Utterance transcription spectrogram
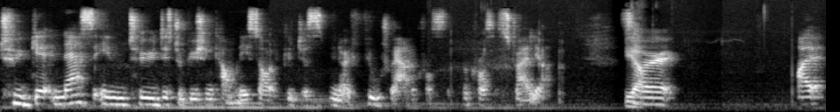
to get NAS into distribution companies so it could just, you know, filter out across across Australia. So I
